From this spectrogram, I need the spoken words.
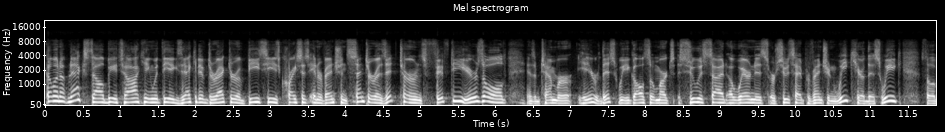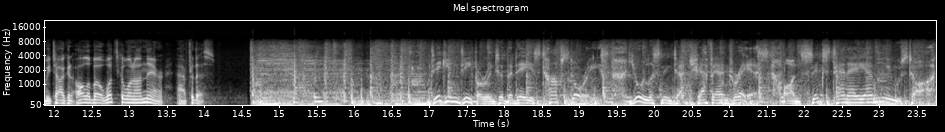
Coming up next, I'll be talking with the executive director of BC's Crisis Intervention Center as it turns 50 years old. In September here this week also marks Suicide Awareness or Suicide Prevention Week here this week. So we'll be talking all about what's going on there after this. Digging deeper into the day's top stories, you're listening to Jeff Andreas on 610 AM News Talk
